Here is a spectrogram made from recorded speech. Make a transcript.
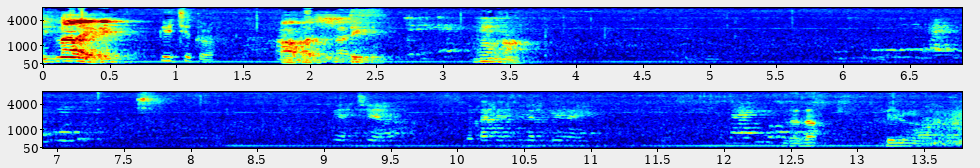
इतना रहे रे पीछे थोड़ा। हाँ बस ठीक है। हम्म। हाँ। दादा फ़िल्म हाँ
